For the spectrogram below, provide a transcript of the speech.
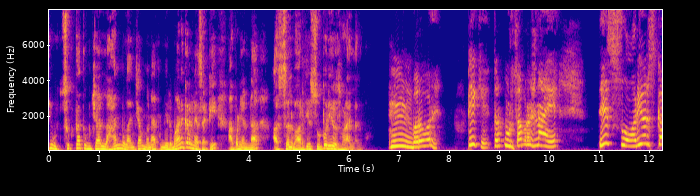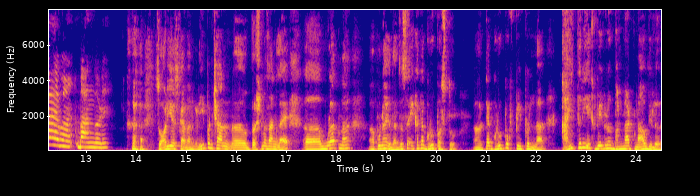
ती उत्सुकता तुमच्या लहान मुलांच्या मनात निर्माण करण्यासाठी आपण यांना अस्सल भारतीय सुपर हिरोज म्हणायला लागलो. हम्म बरोबर आहे. ठीक आहे तर पुढचा प्रश्न आहे ते वॉरियर्स काय भानगड आहे? सॉरी यस काय भानगडी? ही पण छान प्रश्न चांगला आहे. मुळात ना पुन्हा एकदा जसं एखादा ग्रुप असतो त्या ग्रुप ऑफ पीपलला काहीतरी एक वेगळं भन्नाट नाव दिलं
